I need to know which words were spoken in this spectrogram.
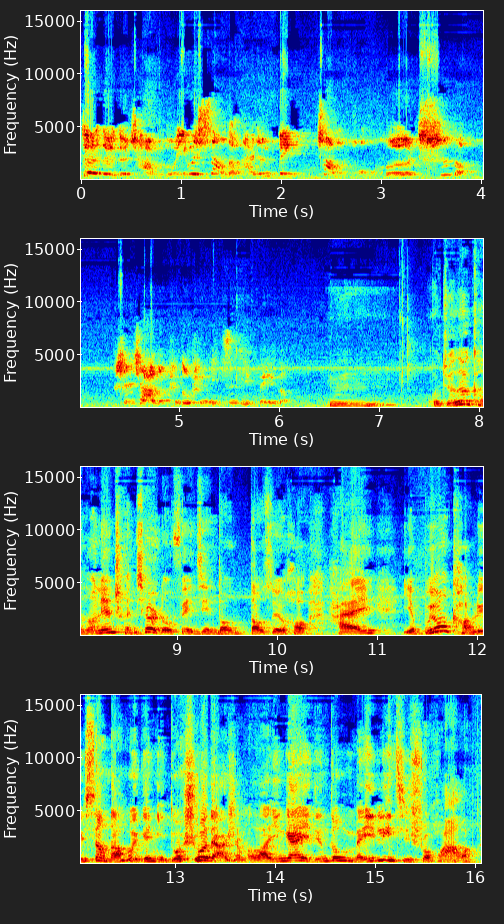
对对对，差不多。因为向导他就是背帐篷和吃的，剩下的东西都是你自己背的。嗯，我觉得可能连喘气儿都费劲，到到最后还也不用考虑向导会跟你多说点什么了，应该已经都没力气说话了。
